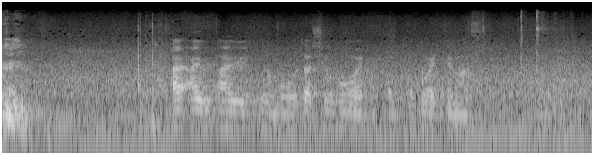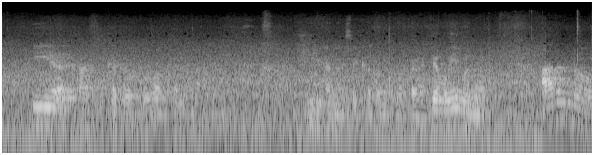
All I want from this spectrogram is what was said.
あああいうのも私も覚えてます。いい話かどうかわからない。いい話かどうかわからない。でも今の、あるの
